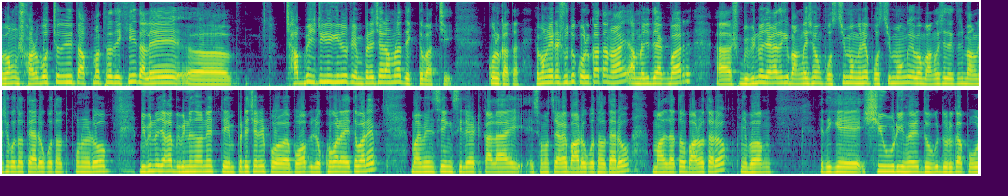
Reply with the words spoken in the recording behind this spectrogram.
এবং সর্বোচ্চ যদি তাপমাত্রা দেখি তাহলে ছাব্বিশ ডিগ্রি কিন্তু টেম্পারেচার আমরা দেখতে পাচ্ছি। কলকাতা। এবং এটা শুধু কলকাতা নয়, আমরা যদি একবার বিভিন্ন জায়গা থেকে বাংলাদেশ এবং পশ্চিমবঙ্গে নিয়ে, পশ্চিমবঙ্গে এবং বাংলাদেশে দেখতেছি বাংলাদেশে কোথাও তেরো, কোথাও পনেরো, বিভিন্ন জায়গায় বিভিন্ন ধরনের টেম্পারেচারের প্রভাব লক্ষ্য করা যেতে পারে। ময়মনসিং সিলেট, কালাই সমস্ত জায়গায় বারো, কোথাও তেরো, মালদাতেও বারো, তেরো এবং এদিকে শিউড়ি হয়ে দুর্গাপুর,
